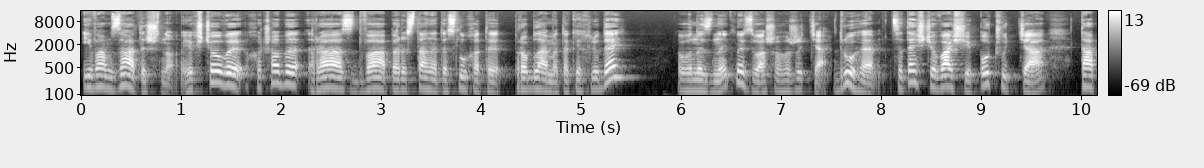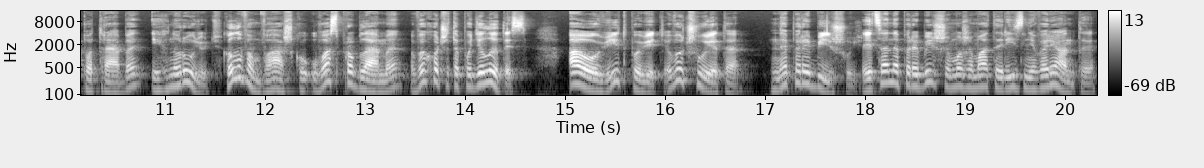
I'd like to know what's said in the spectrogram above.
і вам затишно. Якщо ви хоча б раз-два перестанете слухати проблеми таких людей, вони зникнуть з вашого життя. Друге, це те, що ваші почуття та потреби ігнорують. Коли вам важко, у вас проблеми, ви хочете поділитись, а у відповідь ви чуєте. Не перебільшуй. І це не перебільшуй може мати різні варіанти.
